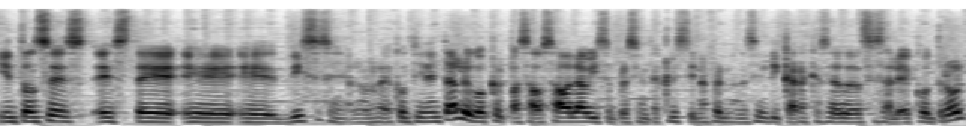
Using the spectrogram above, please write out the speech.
Y entonces este eh, eh, dice, señaló Red Continental, luego que el pasado sábado la vicepresidenta Cristina Fernández indicara que esa deuda se salió de control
